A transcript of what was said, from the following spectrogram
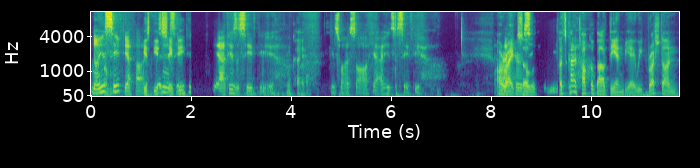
No, he's a safety. I thought. he's, he a Isn't safety? Yeah, I think he's a safety. Okay. That's what I saw. Yeah, he's a safety. All right. So let's kind of talk about the NBA. We brushed on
